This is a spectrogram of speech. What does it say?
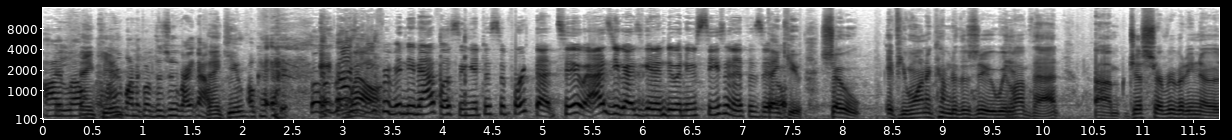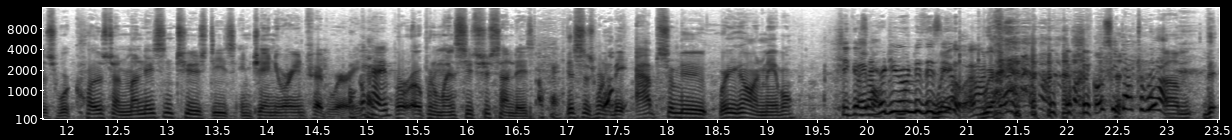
I love. Thank you. I want to go to the zoo right now. Thank you. Okay. Well, we're glad to Well- be from Indianapolis and get to support that too as you guys get into a new season at the zoo. Thank you. So, if you want to come to the zoo, we love that. Um, just so everybody knows, we're closed on Mondays and Tuesdays in January and February. Okay. We're open Wednesdays through Sundays. Okay. This is one of the absolute. Where are you going, Mabel? She goes, I Mabel, heard you're going to the zoo. we- I want we- to go. go see Dr. Rob. Um, th-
